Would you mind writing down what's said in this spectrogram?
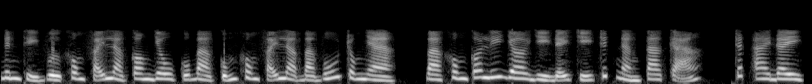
Ninh Thị vừa không phải là con dâu của bà cũng không phải là bà vú trong nhà, bà không có lý do gì để chỉ trích nàng ta cả, trách ai đây,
